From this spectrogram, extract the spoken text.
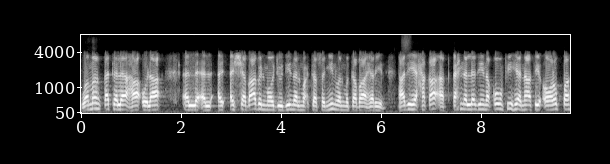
ومن قتل هؤلاء الشباب الموجودين المعتصمين والمتظاهرين. هذه حقائق. إحنا الذي نقوم فيه هنا في أوروبا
